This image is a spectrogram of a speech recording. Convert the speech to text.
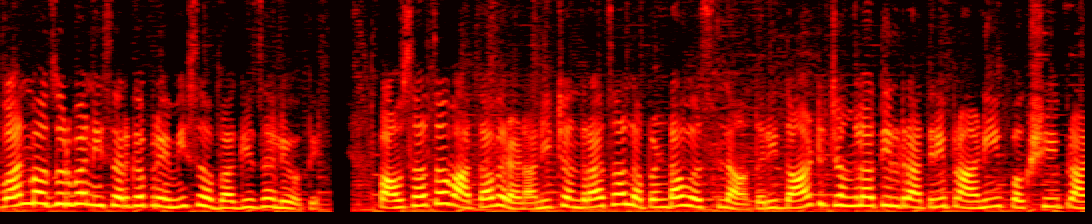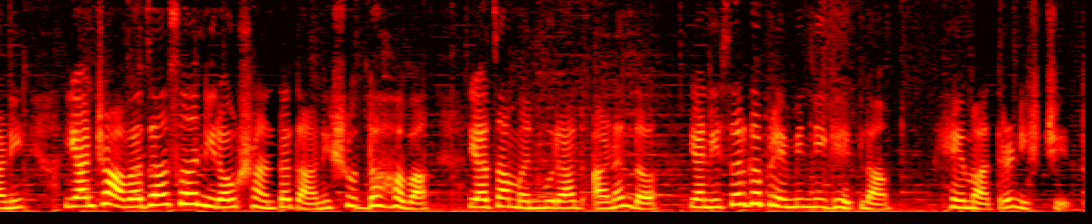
वन मजूर व निसर्गप्रेमी सहभागी झाले होते. पावसाचं वातावरण आणि चंद्राचा लपंडाव असला तरी दाट जंगलातील रात्री प्राणी पक्षी प्राणी यांच्या आवाजासह निरव शांतता आणि शुद्ध हवा याचा मनमुराद आनंद या निसर्गप्रेमींनी घेतला. हे मात्र निश्चित.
